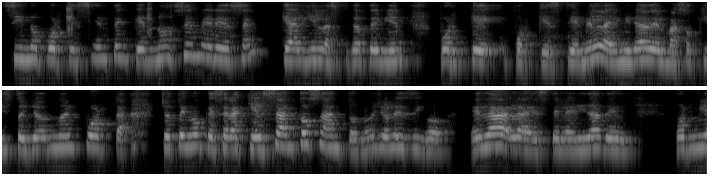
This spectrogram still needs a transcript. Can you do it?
sino porque sienten que no se merecen que alguien las trate bien porque, porque tienen la mirada del masoquista, yo no importa, yo tengo que ser aquí el santo santo, ¿no? Yo les digo, es la, la, este, la herida del por mi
